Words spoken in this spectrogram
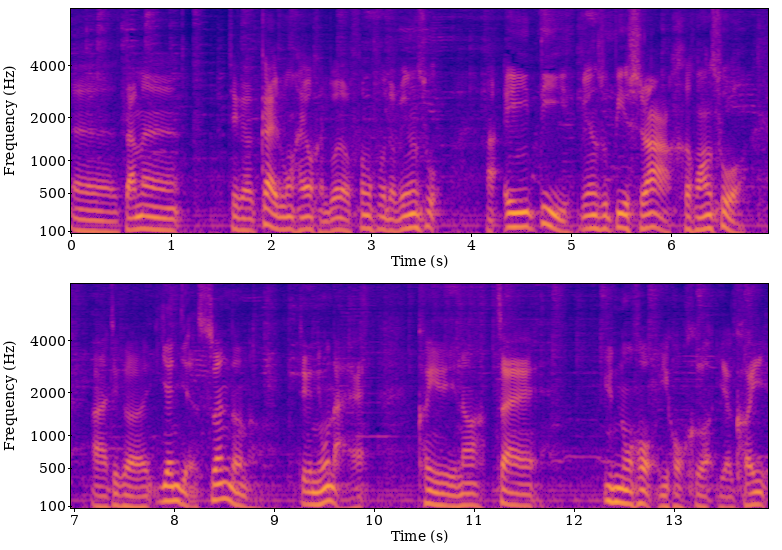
呃，咱们这个钙中还有很多的丰富的维生素。啊，A、D 维生素 B 十二、核黄素，啊，这个烟碱酸等等，这个牛奶可以呢，在运动后以后喝也可以，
